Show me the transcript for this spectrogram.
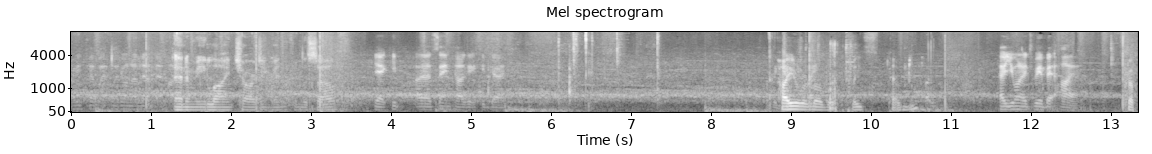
Really feel like we're going a little bit high. Enemy line charging in from the south. Yeah, keep uh, same target, keep going. Higher or lower, please tell me. Oh, you want it to be a bit higher? Drop.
